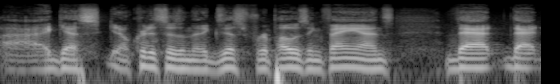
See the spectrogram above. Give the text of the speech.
I guess you know criticism that exists for opposing fans that that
